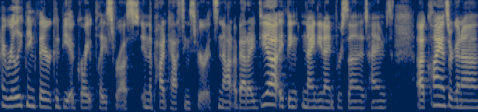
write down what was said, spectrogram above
I really think there could be a great place for us in the podcasting sphere. It's not a bad idea. I think 99% of the times, uh, clients are going to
